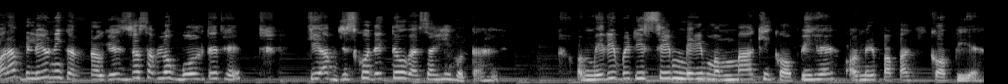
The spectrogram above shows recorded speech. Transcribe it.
और आप बिलीव नहीं कर रहोगे जो सब लोग बोलते थे कि आप जिसको देखते हो वैसा ही होता है। और मेरी बेटी सेम मेरी मम्मा की कॉपी है और मेरे पापा की कॉपी है।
